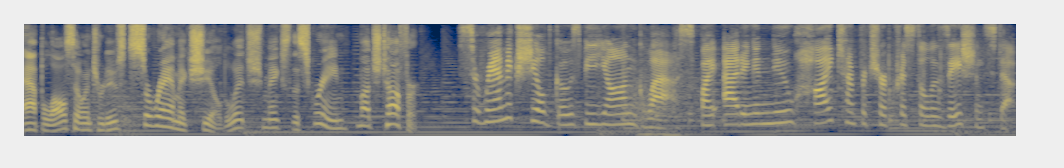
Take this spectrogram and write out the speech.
Apple also introduced Ceramic Shield, which makes the screen much tougher. Ceramic Shield goes beyond glass by adding a new high temperature crystallization step,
